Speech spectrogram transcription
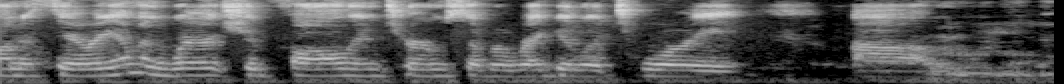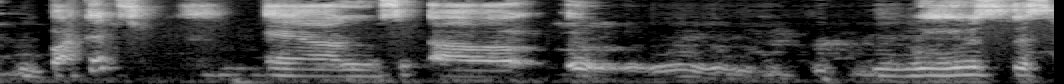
on Ethereum and where it should fall in terms of a regulatory um, bucket. And uh, we use this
